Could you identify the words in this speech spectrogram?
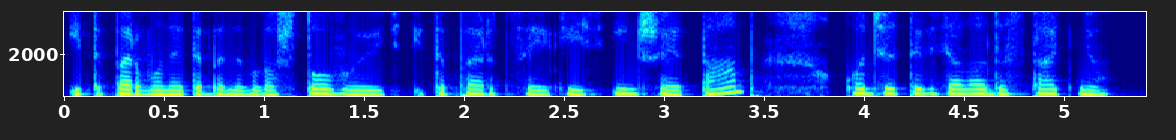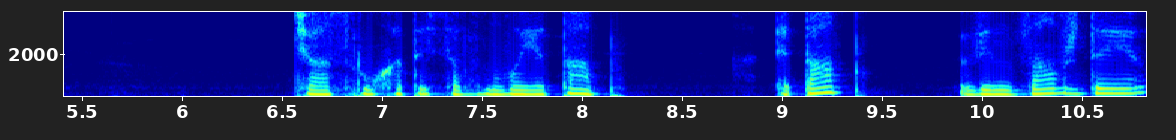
і тепер вони тебе не влаштовують, і тепер це якийсь інший етап, отже, ти взяла достатньо час рухатися в новий етап. Етап він завжди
